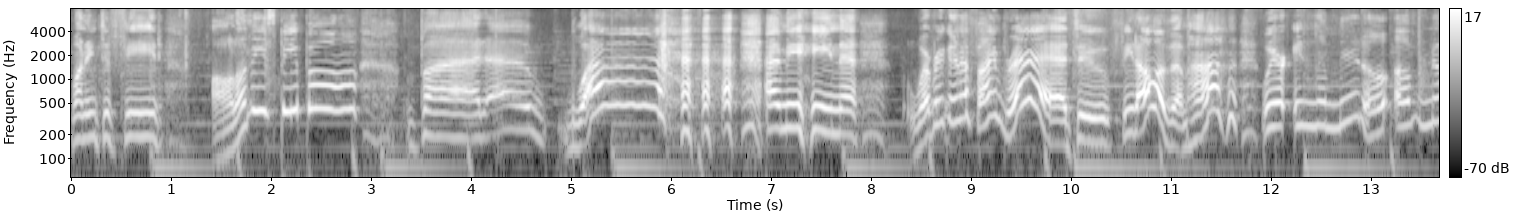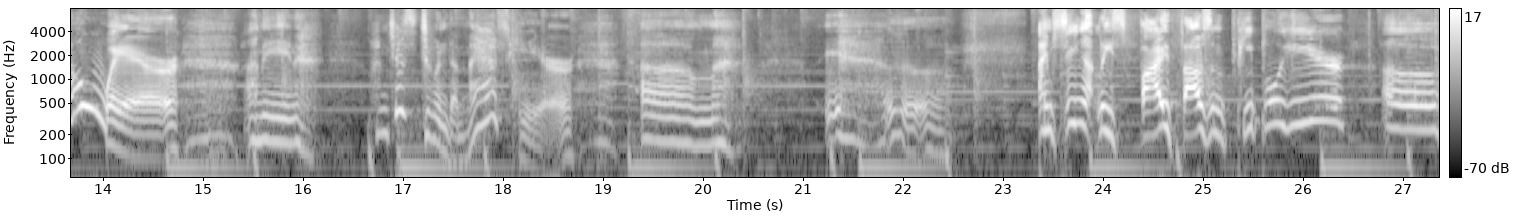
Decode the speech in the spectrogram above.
wanting to feed all of these people, but uh, what? I mean, where are we gonna find bread to feed all of them, huh? We're in the middle of nowhere. I mean, I'm just doing the math here. Um, I'm seeing at least 5,000 people here. Uh,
